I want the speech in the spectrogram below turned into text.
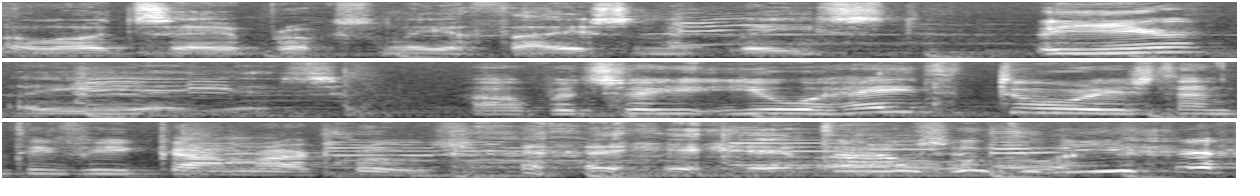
well, I'd say approximately a thousand at least A year? a year. Yes. Oh, but so you- hate tourist and TV camera crews? yeah, well, Thousand well, a year.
